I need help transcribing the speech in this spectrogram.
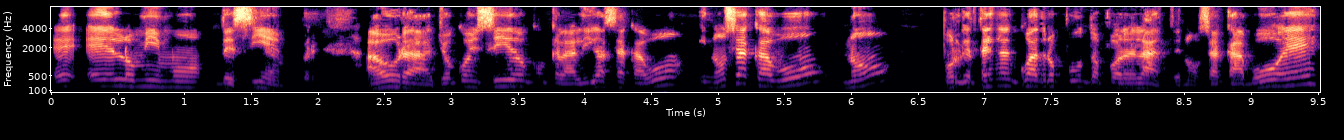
Es, es lo mismo de siempre. Ahora, yo coincido con que la liga se acabó y no se acabó, no porque tengan cuatro puntos por delante, no, se acabó es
